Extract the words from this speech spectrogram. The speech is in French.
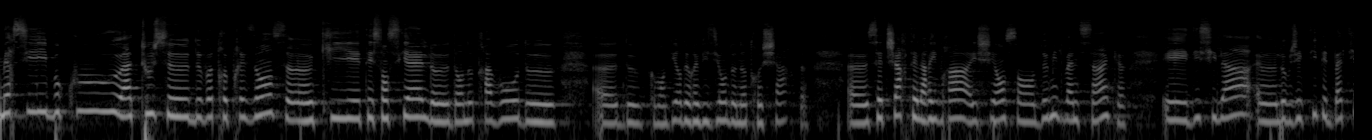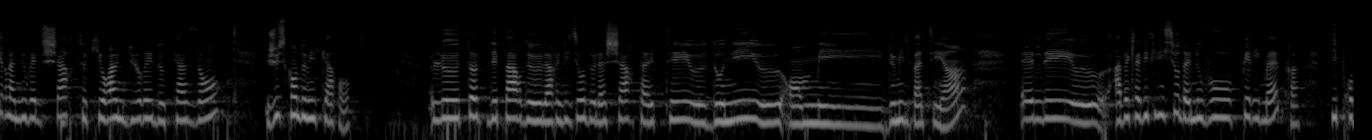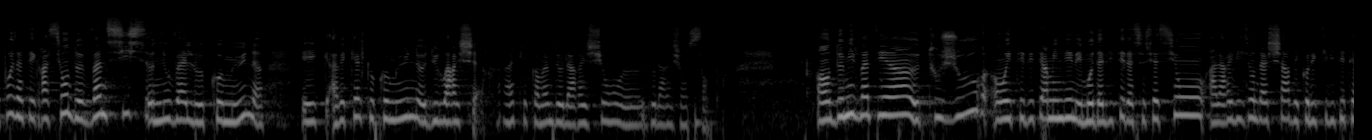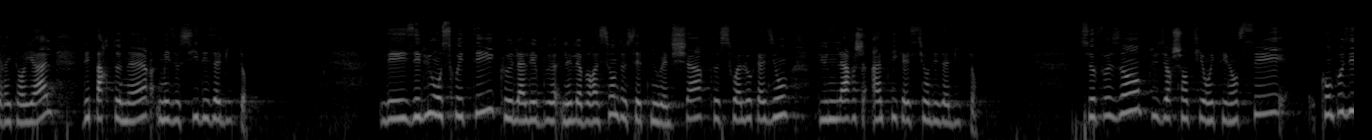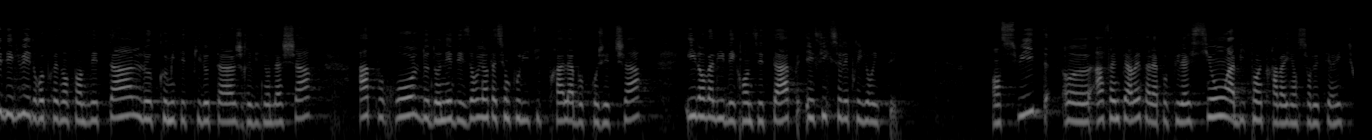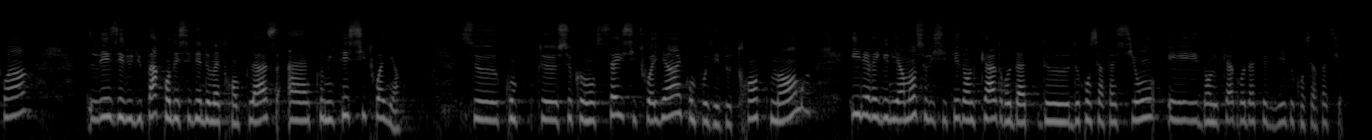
Merci beaucoup à tous euh, de votre présence euh, qui est essentielle euh, dans nos travaux de, révision de notre charte. Cette charte, elle arrivera à échéance en 2025 et d'ici là, l'objectif est de bâtir la nouvelle charte qui aura une durée de 15 ans jusqu'en 2040. Le top départ de la révision de la charte a été donné en mai 2021 elle est euh, avec la définition d'un nouveau périmètre qui propose l'intégration de 26 nouvelles communes et avec quelques communes du Loir-et-Cher, hein, qui est quand même de la région, euh, de la région centre. En 2021, euh, toujours, ont été déterminées les modalités d'association à la révision de la charte des collectivités territoriales, des partenaires, mais aussi des habitants. Les élus ont souhaité que l'élaboration de cette nouvelle charte soit l'occasion d'une large implication des habitants. Ce faisant, plusieurs chantiers ont été lancés. Composé d'élus et de représentants de l'État, le comité de pilotage révision de la charte a pour rôle de donner des orientations politiques préalables au projet de charte. Il en valide les grandes étapes et fixe les priorités. Ensuite, euh, afin de permettre à la population, habitant et travaillant sur le territoire, les élus du parc ont décidé de mettre en place un comité citoyen. Ce, conseil citoyen est composé de 30 membres. Il est régulièrement sollicité dans le cadre de, concertation et dans le cadre d'ateliers de concertation.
